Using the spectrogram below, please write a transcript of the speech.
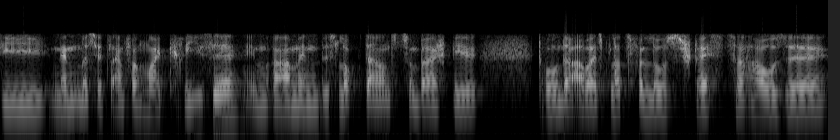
die, nennen wir es jetzt einfach mal Krise im Rahmen des Lockdowns zum Beispiel, drohender Arbeitsplatzverlust, Stress zu Hause,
